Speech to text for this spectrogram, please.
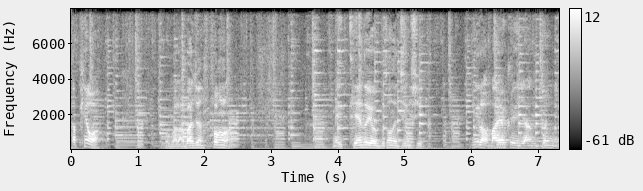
他骗我，我把老爸真疯了，每天都有不同的惊喜。你老爸也可以养正你？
